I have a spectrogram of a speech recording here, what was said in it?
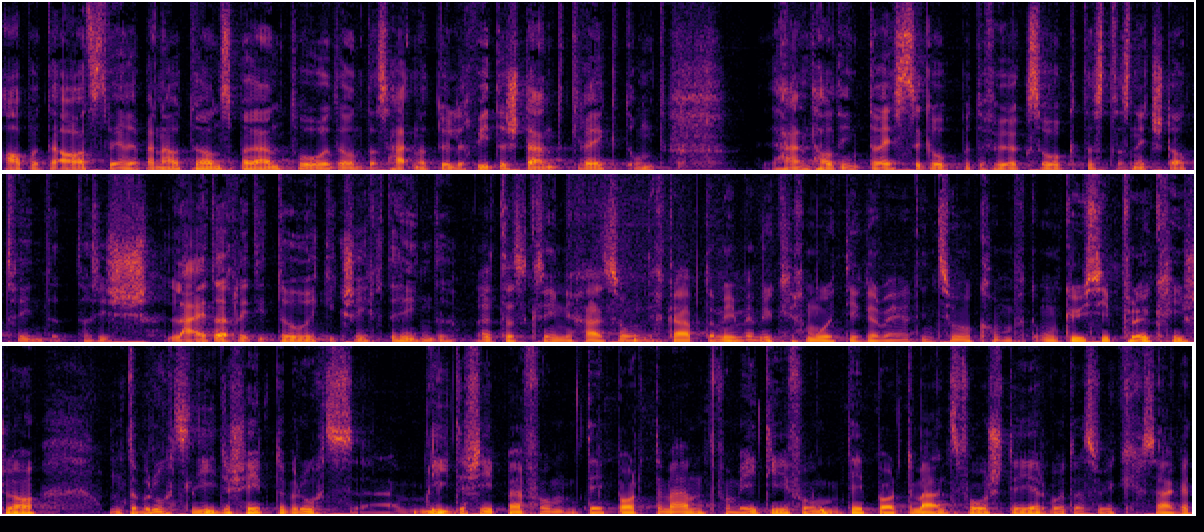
aber der Arzt wäre eben auch transparent geworden. Und das hat natürlich Widerstand gekriegt und haben halt Interessengruppen dafür gesorgt, dass das nicht stattfindet. Das ist leider ein bisschen die traurige Geschichte dahinter. Das sehe ich auch so. Und ich glaube, da müssen wir wirklich mutiger werden in Zukunft und gewisse Pflöcke einschlagen. Und da braucht es Leadership, da braucht es äh, Leadership auch vom Departement, vom EDI, vom Departementsvorsteher, wo das wirklich sagen,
